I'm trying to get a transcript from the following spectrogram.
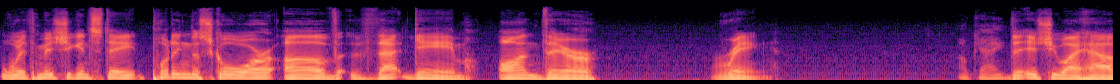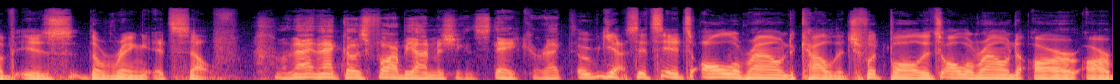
with Michigan State putting the score of that game on their ring. Okay. The issue I have is the ring itself. Well, that, and that goes far beyond Michigan State, correct? Uh, yes, it's it's all around college football. It's all around our our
